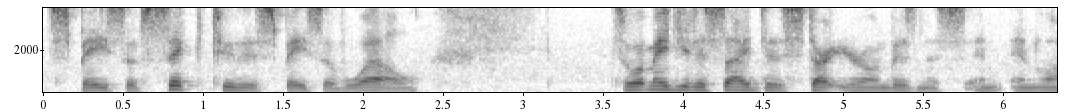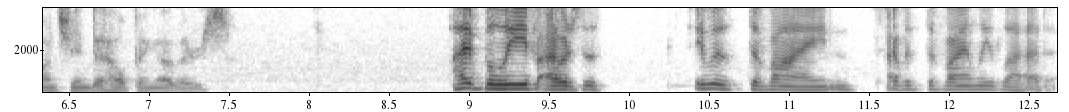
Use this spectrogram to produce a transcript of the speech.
space of sick to this space of well. So what made you decide to start your own business and, and launch into helping others? I believe I was just it was divine. I was divinely led.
